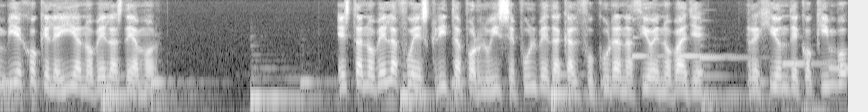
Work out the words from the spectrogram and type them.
Un viejo que leía novelas de amor. Esta novela fue escrita por Luis Sepúlveda Calfucura nació en Ovalle, región de Coquimbo,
